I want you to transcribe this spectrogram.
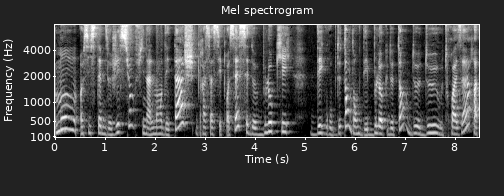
mon système de gestion finalement des tâches, grâce à ces process, c'est de bloquer des groupes de temps, donc des blocs de temps de 2 ou 3 heures,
